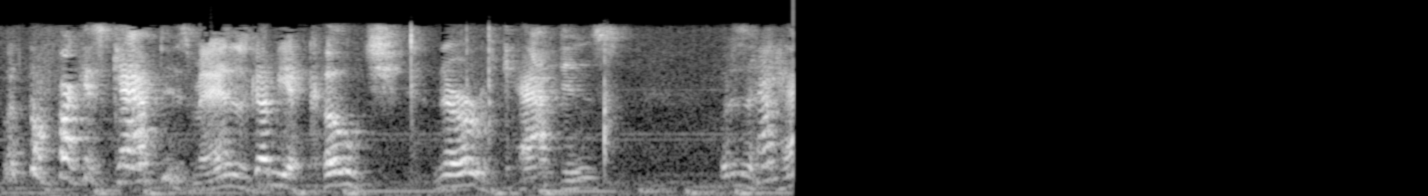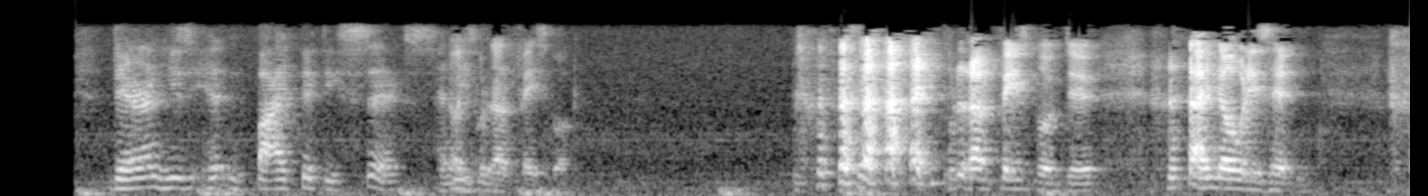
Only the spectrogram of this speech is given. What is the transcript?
What the fuck is captains, man? There's got to be a coach. Never heard of captains. What is a captain? Darren, he's hitting 556. I know you He's- put it on Facebook. you put it on Facebook, dude. I know what he's hitting.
